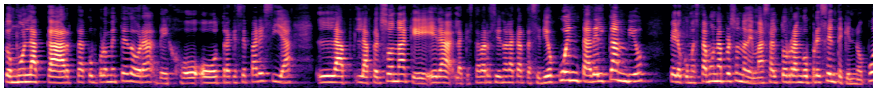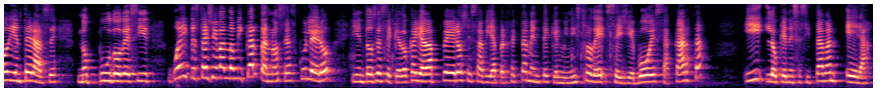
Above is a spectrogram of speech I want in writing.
tomó la carta comprometedora, dejó otra que se parecía, la, la persona que era la que estaba recibiendo la carta se dio cuenta del cambio, pero como estaba una persona de más alto rango presente que no podía enterarse, no pudo decir, güey, te estás llevando mi carta, no seas culero, y entonces se quedó callada, pero se sabía perfectamente que el ministro de se llevó esa carta y lo que necesitaban era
